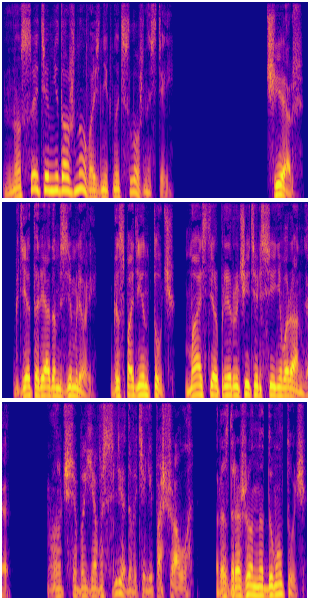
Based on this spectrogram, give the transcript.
но с этим не должно возникнуть сложностей. «Червь, где-то рядом с землей. Господин Туч, мастер-приручитель синего ранга». «Лучше бы я в исследователи пошел», — раздраженно думал Туч.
